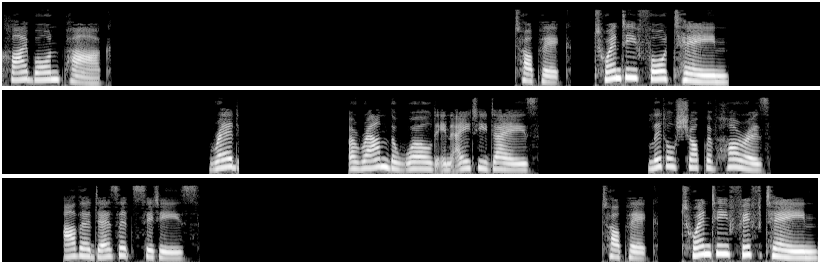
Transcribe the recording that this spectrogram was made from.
Clybourne Park Topic 2014 Red Around the World in 80 Days. Little Shop of Horrors. Other Desert Cities. Topic 2015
